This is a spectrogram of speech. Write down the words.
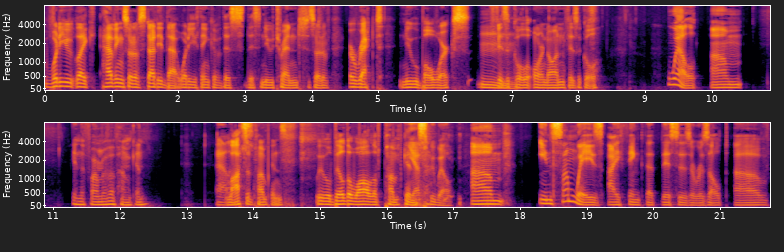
what do you like? Having sort of studied that, what do you think of this this new trend to sort of erect new bulwarks, Mm. physical or non-physical? Well, um, in the form of a pumpkin. Alex. Lots of pumpkins. We will build a wall of pumpkins. yes, we will. Um, in some ways, I think that this is a result of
